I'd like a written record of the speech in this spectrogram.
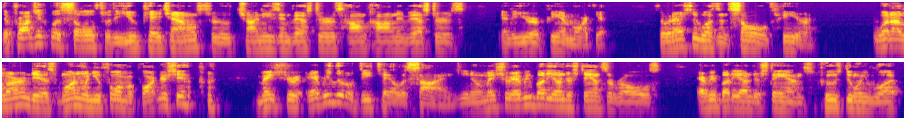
The project was sold through the UK channels, through Chinese investors, Hong Kong investors, and the European market. So it actually wasn't sold here. What I learned is one, when you form a partnership, make sure every little detail is signed. You know, make sure everybody understands the roles, everybody understands who's doing what,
